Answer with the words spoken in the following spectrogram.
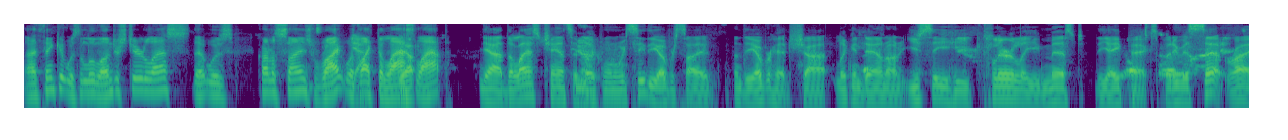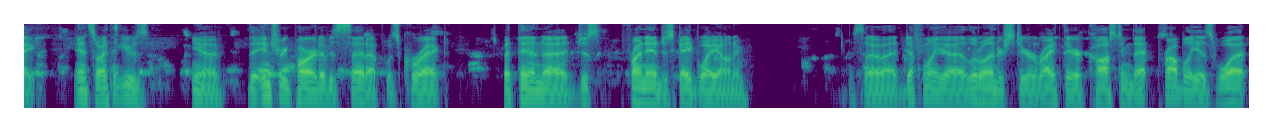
I think it was a little understeer less that was Carlos Sainz right with Yeah. like the last Yep. lap. Yeah, the last chance it looked when we see the overside, the overhead shot, looking down on it, you see he clearly missed the apex, but he was set right, and so I think he was, you know, the entry part of his setup was correct, but then uh, just front end just gave way on him. So uh, definitely a little understeer right there cost him. That probably is what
